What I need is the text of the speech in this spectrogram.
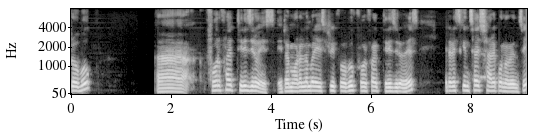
ProBook four five three zero S এটার model number HP ProBook four five three zero S এটার স্ক্রিন সাইজ সাড়ে পনেরো ইঞ্চি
